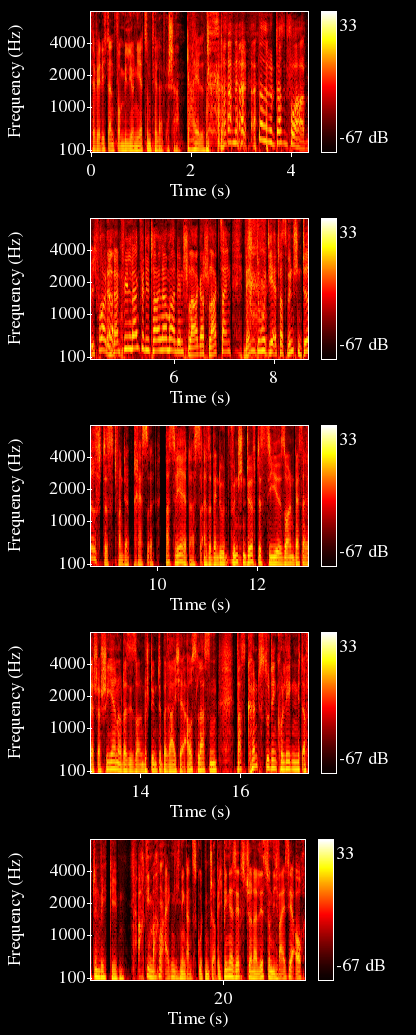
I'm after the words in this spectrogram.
Da werde ich dann vom Millionär zum Tellerwäscher. Geil. Das ist, eine, das ist, ein Vorhaben. Ich freue mich. Ja. Dann vielen Dank für die Teilnahme an den Schlager Schlagzeilen. Wenn du dir etwas wünschen dürftest von der Presse, was wäre das? Also wenn du wünschen dürftest, sie sollen besser recherchieren oder sie sollen bestimmte Bereiche auslassen, was könntest du den Kollegen mit auf den Weg geben? Ach, die machen eigentlich einen ganz guten Job. Ich bin ja selbst Journalist und ich weiß ja auch,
